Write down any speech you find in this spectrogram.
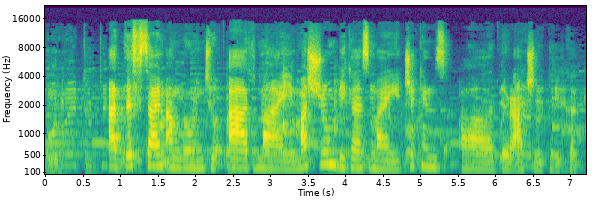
porre tutti At this time I'm going to add my mushroom because my chickens uh, they're actually pretty cooked.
